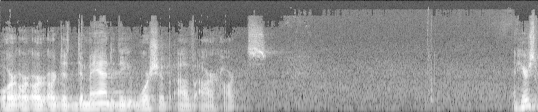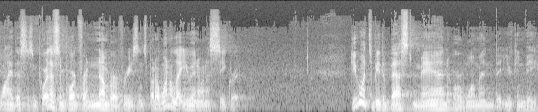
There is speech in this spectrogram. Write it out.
or, or, or, or de- demand the worship of our hearts. And here's why this is important. This is important for a number of reasons, but I want to let you in on a secret. Do you want to be the best man or woman that you can be?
